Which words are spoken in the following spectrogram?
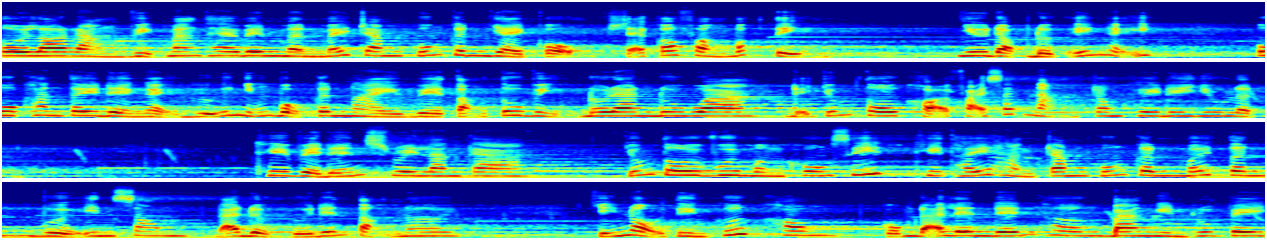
Tôi lo rằng việc mang theo bên mình mấy trăm cuốn kinh dày cộm sẽ có phần bất tiện. Như đọc được ý nghĩ, Ukhanti đề nghị gửi những bộ kinh này về tận tu viện Dodanduwa để chúng tôi khỏi phải sách nặng trong khi đi du lịch. Khi về đến Sri Lanka, chúng tôi vui mừng khôn xiết khi thấy hàng trăm cuốn kinh mới tinh vừa in xong đã được gửi đến tận nơi. Chỉ nội tiền cước không cũng đã lên đến hơn 3.000 rupee,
